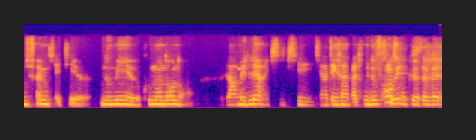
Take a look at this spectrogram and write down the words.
une femme qui a été nommée commandant dans l'armée de l'air qui, qui, est, qui a intégré la patrouille de France. Oui, donc, euh,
